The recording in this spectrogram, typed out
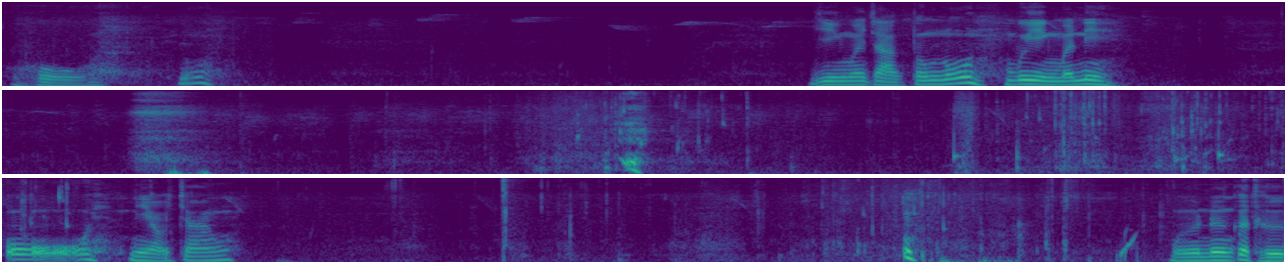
โอ้โหนู่นยิง มาจากตรงนู้นวิ่งมานี่ โอ้ยเหนียวจัง มือนึงก็ถือ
